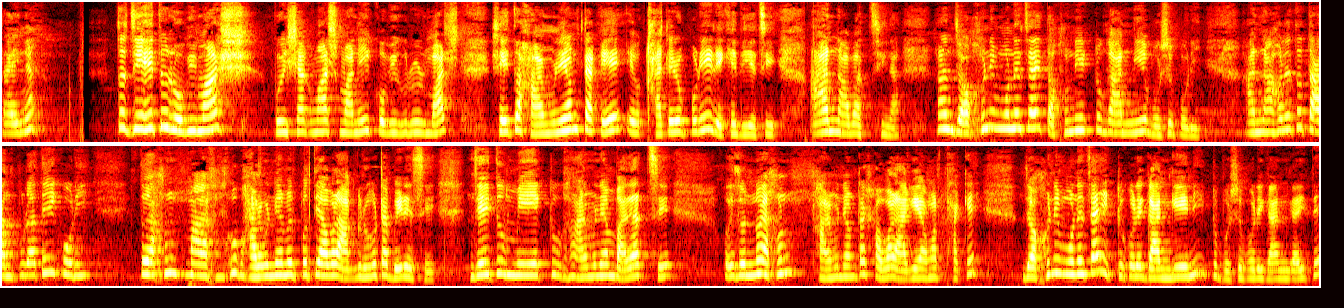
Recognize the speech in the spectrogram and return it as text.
তাই না? তো যেহেতু রবি মাস বৈশাখ মাস মানেই কবিগুরুর মাস। সেই তো হারমোনিয়ামটাকে খাটের ওপরেই রেখে দিয়েছি, আর নাবাচ্ছি না। কারণ যখনই মনে চায় তখনই একটু গান নিয়ে বসে পড়ি। আর না হলে তো তানপুরাতেই করি। তো এখন মা, এখন খুব হারমোনিয়ামের প্রতি আবার আগ্রহটা বেড়েছে। যেহেতু মেয়ে একটু হারমোনিয়াম বাজাচ্ছে, ওই জন্য এখন হারমোনিয়ামটা সবার আগে আমার থাকে। যখনই মনে চায় একটু করে গান গেয়ে নিই একটু বসে পড়ি গান গাইতে।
